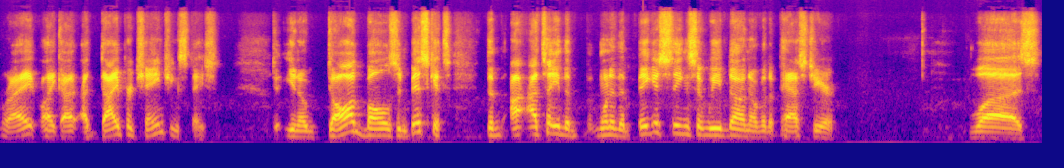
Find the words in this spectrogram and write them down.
right? Like a, a, diaper changing station, you know, dog bowls and biscuits. The, I, I'll tell you the one of the biggest things that we've done over the past year was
